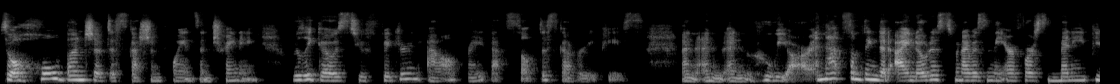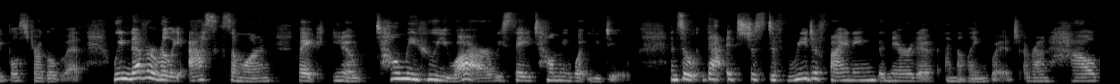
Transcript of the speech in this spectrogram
So a whole bunch of discussion points and training really goes to figuring out, right, that self-discovery piece and, and, and who we are. And that's something that I noticed when I was in the Air Force, many people struggled with. We never really ask someone like, you know, tell me who you are. We say, tell me what you do. And so that it's just redefining the narrative and the language around how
